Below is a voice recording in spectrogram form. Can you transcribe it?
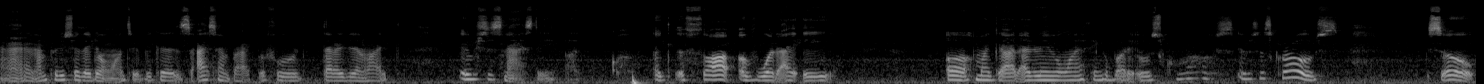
And I'm pretty sure they don't want to because I sent back the food that I didn't like. It was just nasty. Like, like the thought of what I ate. Oh my god, I didn't even want to think about it. It was gross. It was just gross. So,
